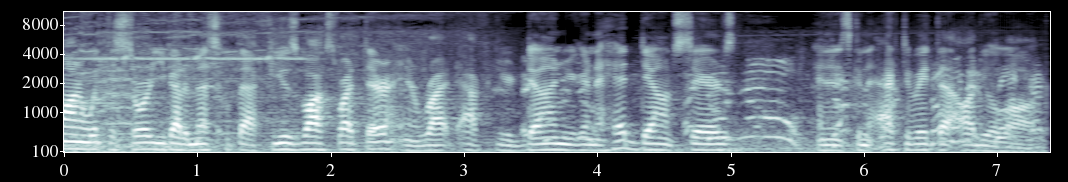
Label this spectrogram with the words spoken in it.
on with the story, you gotta mess with that fuse box right there, and right after you're done, you're gonna head downstairs, and it's gonna activate that audio log.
